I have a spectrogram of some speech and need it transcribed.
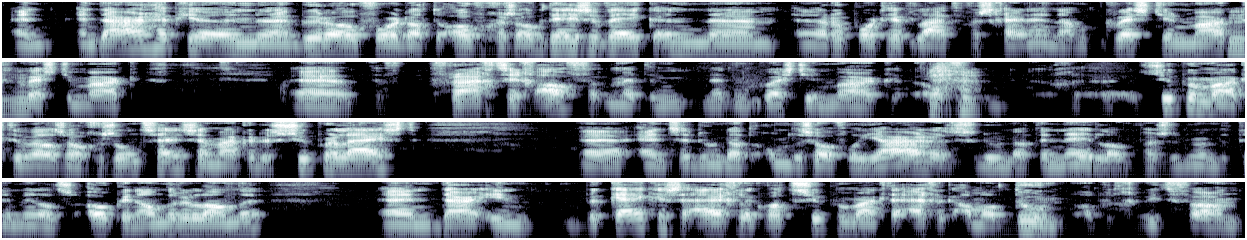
En, en daar heb je een uh, bureau voor dat overigens ook deze week een, uh, een rapport heeft laten verschijnen, namelijk Question Mark. Mm -hmm. Question Mark vraagt zich af met een, met een question mark of supermarkten wel zo gezond zijn. Zij maken de superlijst. en ze doen dat om de zoveel jaar. Ze doen dat in Nederland, maar ze doen het inmiddels ook in andere landen. En daarin bekijken ze eigenlijk wat supermarkten eigenlijk allemaal doen op het gebied van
